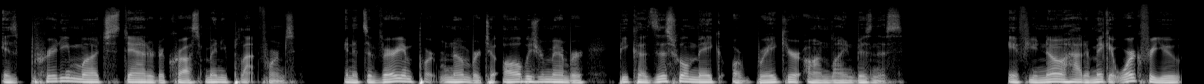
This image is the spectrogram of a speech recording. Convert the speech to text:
is pretty much standard across many platforms, and it's a very important number to always remember because this will make or break your online business. If you know how to make it work for you,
